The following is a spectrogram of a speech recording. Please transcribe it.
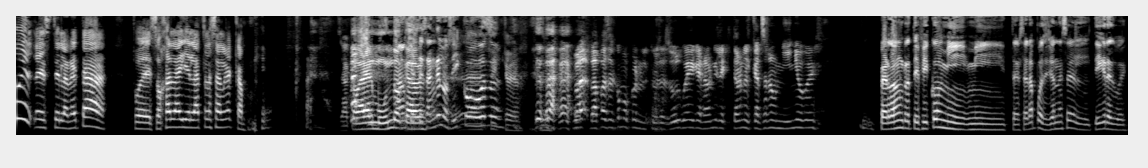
güey. Este, la neta, pues ojalá y el Atlas salga campeón. Se va a acabar el mundo, Aunque te cabrón. sangre el hocico, Eh, sí. Va, va a pasar como con el Cruz Azul, güey. Ganaron y le quitaron el cáncer a un niño, güey. perdón, rectifico, mi, mi tercera posición es el Tigres, güey.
